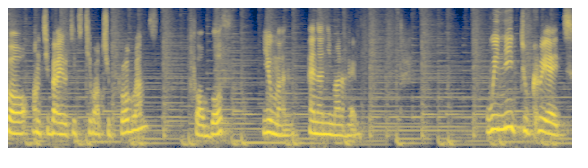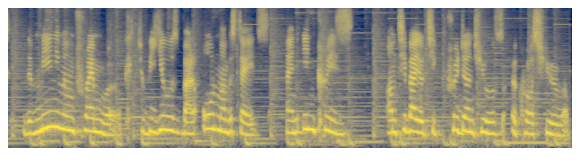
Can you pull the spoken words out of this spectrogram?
for antibiotic stewardship programs for both human and animal health. We need to create the minimum framework to be used by all member states and increase antibiotic prudent use across Europe.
